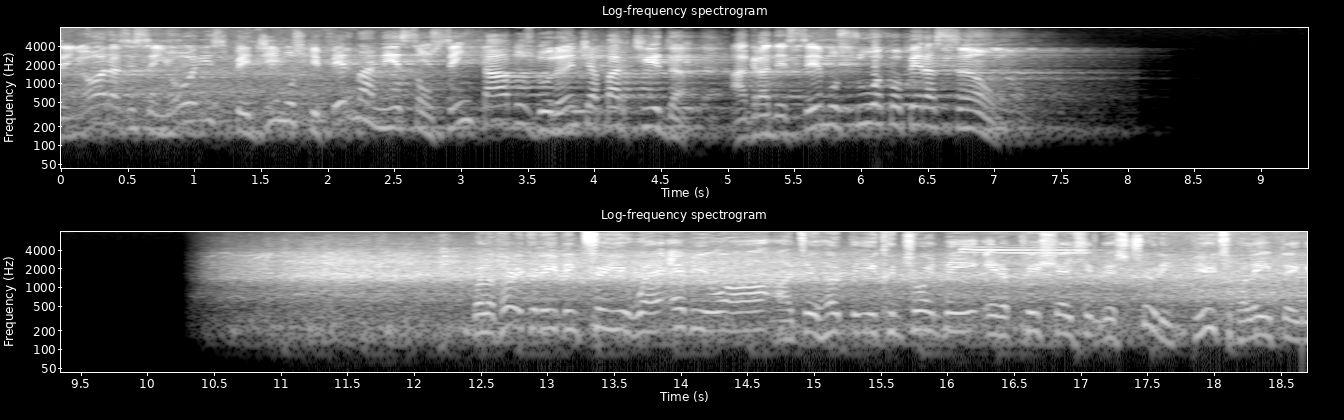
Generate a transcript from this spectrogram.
Senhoras e senhores, pedimos que permaneçam sentados durante a partida. Agradecemos sua cooperação. Well, a very good evening to you wherever you are. I do hope that you can join me in appreciating this truly beautiful evening,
